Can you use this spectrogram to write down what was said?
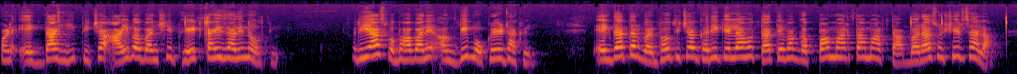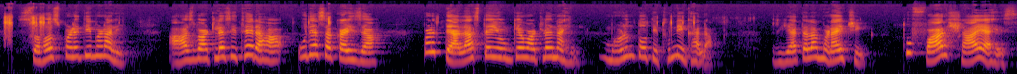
पण एकदाही तिच्या आईबाबांची भेट काही झाली नव्हती. रिया स्वभावाने अगदी मोकळी ढाकळी. एकदा तर वैभव तिच्या घरी गेला होता तेव्हा गप्पा मारता मारता बराच उशीर झाला. सहजपणे ती म्हणाली आज वाटल्यास इथे राहा उद्या सकाळी जा. पण त्यालाच ते योग्य वाटलं नाही म्हणून तो तिथून निघाला. रिया त्याला म्हणायची तू फार शाय आहेस.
